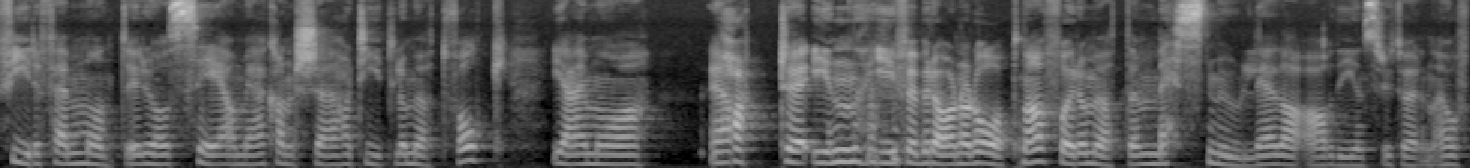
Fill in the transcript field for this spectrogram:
fire-fem måneder og se om jeg kanskje har tid til å møte folk. Jeg må Ja. hardt inn i februar når det åpna, for å møte mest mulig da, av de instruktørene. Og,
